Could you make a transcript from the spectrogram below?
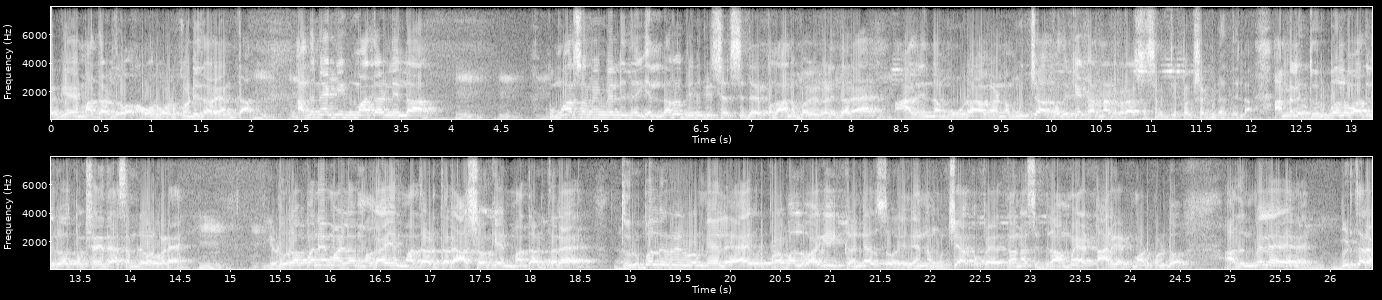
ಬಗ್ಗೆ ಮಾತಾಡಿದ್ರು ಅವರು ಹೊಡ್ಕೊಂಡಿದ್ದಾರೆ ಅಂತ. ಅದನ್ನ ಯಾಕೆ ಈಗ ಮಾತಾಡ್ಲಿಲ್ಲ? ಕುಮಾರಸ್ವಾಮಿ ಮೇಲಿದೆ ಎಲ್ಲರೂ ಬೆನಿಫಿಷಿಯರ್ಸ್ ಇದ್ದಾರೆ ಫಲಾನುಭವಿಗಳಿದ್ದಾರೆ. ಆದ್ರಿಂದ ಮೂಢ ಹಗರಣ ಮುಚ್ಚಾಕೋದಕ್ಕೆ ಕರ್ನಾಟಕ ರಾಷ್ಟ್ರ ಸಮಿತಿ ಪಕ್ಷ ಬಿಡೋದಿಲ್ಲ. ಆಮೇಲೆ ದುರ್ಬಲವಾದ ವಿರೋಧ ಪಕ್ಷ ಇದೆ ಅಸೆಂಬ್ಲಿ ಒಳಗಡೆ. ಯಡಿಯೂರಪ್ಪನೇ ಮಾಡಲ ಮಗ ಏನು ಮಾತಾಡ್ತಾರೆ ಅಶೋಕ್ ಏನು ಮಾತಾಡ್ತಾರೆ ದುರ್ಬಲರಿರೋ ಮೇಲೆ ಇವರು ಪ್ರಬಲವಾಗಿ ಕಣ್ಣರ್ಸು ಏನು ಮುಚ್ಚಿ ಹಾಕೋ ಪ್ರಯತ್ನನ ಸಿದ್ದರಾಮಯ್ಯ ಟಾರ್ಗೆಟ್ ಮಾಡಿಕೊಂಡು ಅದನ್ನ ಮೇಲೆ ಬಿಡ್ತಾರೆ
